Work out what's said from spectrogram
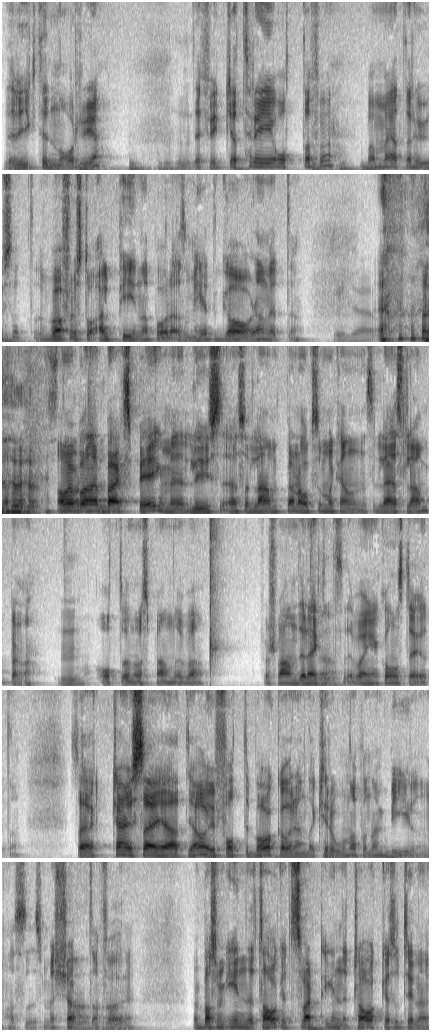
Det gick till Norge. Det fick jag 3 8 för. Bara mätarhuset. Bara för att stå alpina på det, som är helt galen vet du. ja men bara den här backspegeln med lys, alltså lamporna också, man kan läsa lamporna. 800 spänn, det bara försvann direkt. Det var inga konstigheter. Så jag kan ju säga att jag har ju fått tillbaka varenda krona på den bilen, alltså som jag köpt den för. Men bara som innertaket, svart innertak, alltså till en,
